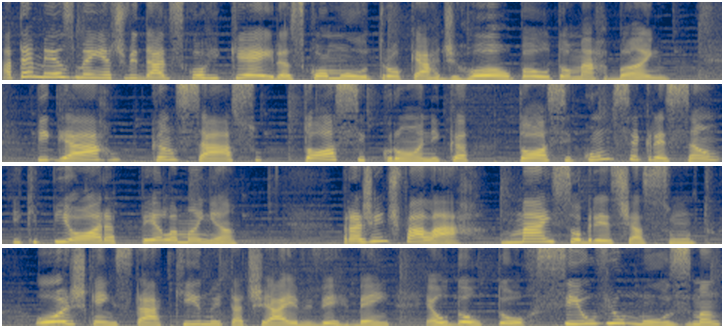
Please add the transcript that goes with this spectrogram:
até mesmo em atividades corriqueiras, como trocar de roupa ou tomar banho. Pigarro, cansaço, tosse crônica, tosse com secreção e que piora pela manhã. Para a gente falar mais sobre este assunto, Hoje quem está aqui no Itatiaia Viver Bem é o doutor Silvio Musman,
